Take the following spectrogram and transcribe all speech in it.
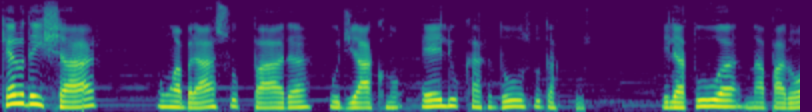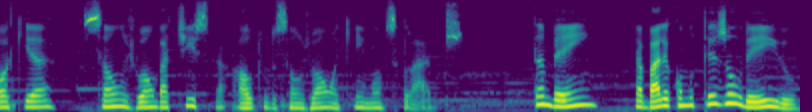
Quero deixar um abraço para o diácono Hélio Cardoso da Cruz. Ele atua na paróquia São João Batista, Alto do São João, aqui em Montes Claros. Também trabalha como tesoureiro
